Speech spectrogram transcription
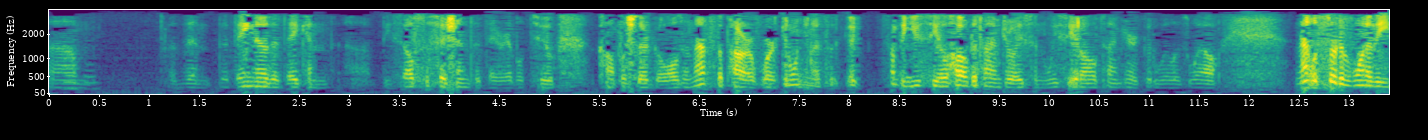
Um, mm-hmm. Then that they know that they can be self-sufficient, that they're able to accomplish their goals, and that's the power of work. And you know, it's, a, it's something you see all the time, Joyce, and we see it all the time here at Goodwill as well. And that was sort of one of the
